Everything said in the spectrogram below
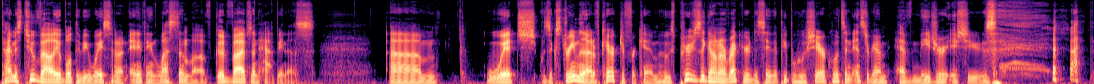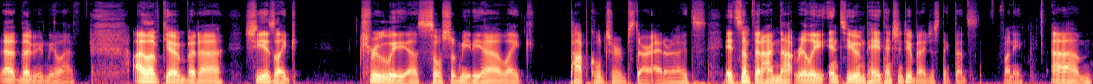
Time is too valuable to be wasted on anything less than love, good vibes, and happiness. Um, which was extremely out of character for Kim, who's previously gone on record to say that people who share quotes on Instagram have major issues. that, that made me laugh. I love Kim, but uh, she is like truly a social media like pop culture star. I don't know. It's it's something I'm not really into and pay attention to, but I just think that's funny. Um,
